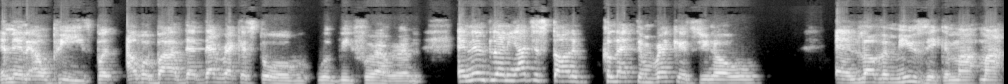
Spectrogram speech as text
And then LPs, but I would buy that, that record store would be forever. And, and then Lenny, I just started collecting records, you know, and loving music. And my, my,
